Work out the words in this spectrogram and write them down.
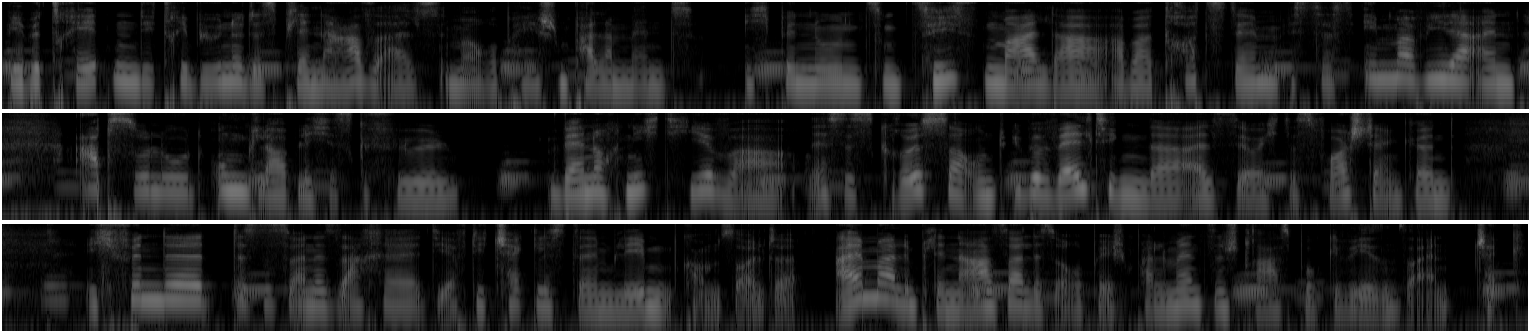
Wir betreten die Tribüne des Plenarsaals im Europäischen Parlament. Ich bin nun zum zigsten Mal da, aber trotzdem ist das immer wieder ein absolut unglaubliches Gefühl, wer noch nicht hier war, es ist größer und überwältigender, als ihr euch das vorstellen könnt. Ich finde, das ist so eine Sache, die auf die Checkliste im Leben kommen sollte. Einmal im Plenarsaal des Europäischen Parlaments in Straßburg gewesen sein. Check.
